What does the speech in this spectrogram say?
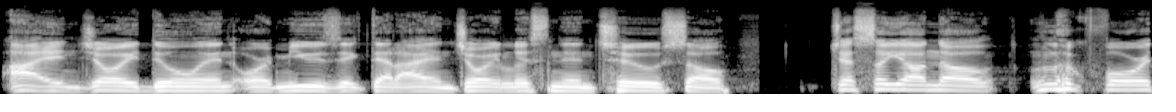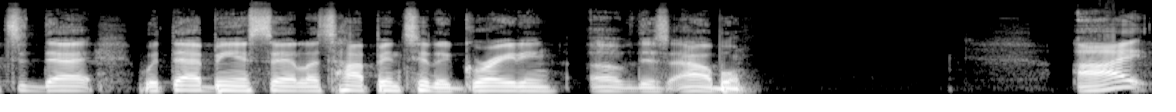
I enjoy doing or music that I enjoy listening to. So just so y'all know, look forward to that. With that being said, let's hop into the grading of this album. All right,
